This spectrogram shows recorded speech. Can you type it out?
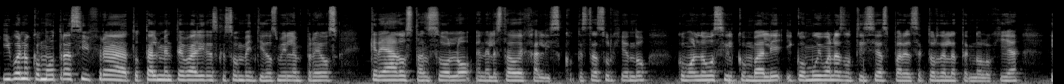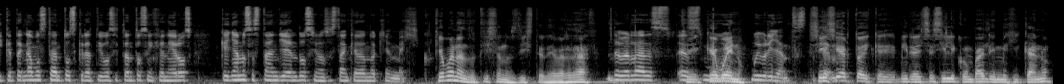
Y bueno, como otra cifra totalmente válida es que son 22 mil empleos creados tan solo en el Estado de Jalisco, que está surgiendo como el nuevo Silicon Valley y con muy buenas noticias para el sector de la tecnología y que tengamos tantos creativos y tantos ingenieros que ya nos están yendo si nos están quedando aquí en México. Qué buenas noticias nos diste, de verdad. De verdad es, es Sí, qué muy, bueno. muy brillante. este Sí, es tema. cierto, y que, mira, ese Silicon Valley mexicano,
